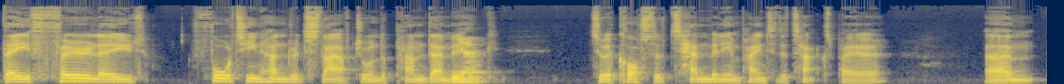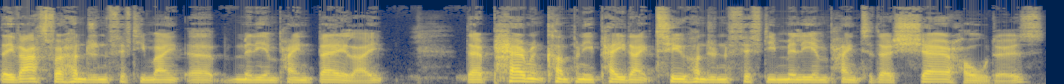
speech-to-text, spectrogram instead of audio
they furloughed fourteen hundred staff during the pandemic yeah. to a cost of ten million pound to the taxpayer. Um, they've asked for 150 uh, million pound bailout. Their parent company paid out 250 million pound to their shareholders.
